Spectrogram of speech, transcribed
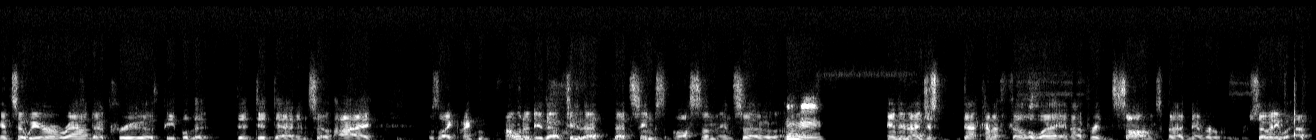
and so we were around a crew of people that that did that. And so i was like i, I want to do that too. That that seems awesome. And so uh, Mhm. and then i just that kind of fell away and i've written songs but i'd never so anyway I've,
